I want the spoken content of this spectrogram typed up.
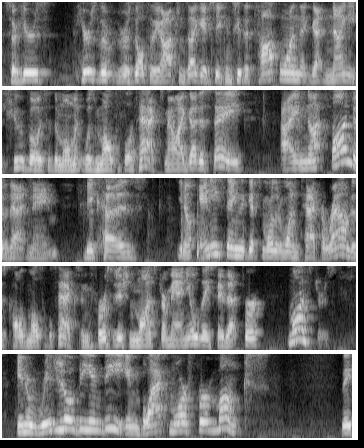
so here's here's the result of the options I gave. So you can see the top one that got 92 votes at the moment was multiple attacks. Now I got to say, I am not fond of that name because you know anything that gets more than one attack around is called multiple attacks. In first edition monster manual, they say that for monsters. In original D&D in Blackmoor for monks, they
